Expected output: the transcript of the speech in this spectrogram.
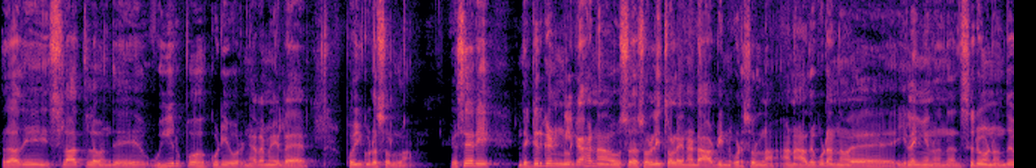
அதாவது இஸ்லாத்தில் வந்து உயிர் போகக்கூடிய ஒரு நிலமையில் போய் கூட சொல்லலாம். சரி இந்த கிரிக்கெட்டுங்களுக்காக நான் சொல்லி தொலைநடா அப்படின்னு கூட சொல்லலாம். ஆனால் அதை கூட அந்த இளைஞன் வந்து அந்த சிறுவன் வந்து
